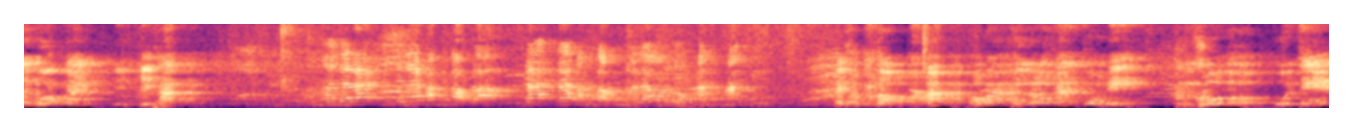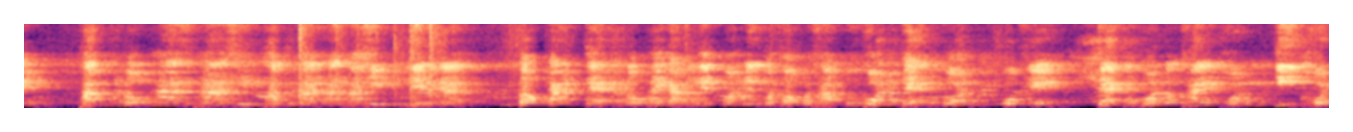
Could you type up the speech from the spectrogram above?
ต้องบวกกันอีกครับมันจะได้มันจะได้คำตอบละได้ได้คำตอบมาเรามาลบห้าห้าชิ้นไปคำตอบอ่าเพราะว่าเธอก็ลองอ่านโจทย์ดิ คุณครูครูเจนทำขนม 55 ชิ้นทำขึ้นมา 55 ชิ้นเรียนเลยนะ ต้องการแจกขนมให้กับนักเรียนป .1 ป .2 ป .3 ทุกคนแจกทุกคน โอเค แจกทุกคนต้องใช้คนกี่คน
